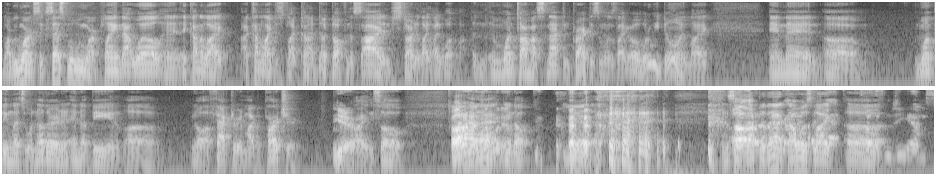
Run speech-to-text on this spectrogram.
like we weren't successful, we weren't playing that well, and it kind of like I kind of like just like kind of ducked off on the side and just started like like what? And, and one time I snapped in practice and was like, oh, what are we doing? Like, and then um, one thing led to another, and it ended up being uh, you know a factor in my departure, Yeah. right? And so Oh, I don't have after to that, come with you know, yeah. and so I after that, that was I like, uh, and GMs.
